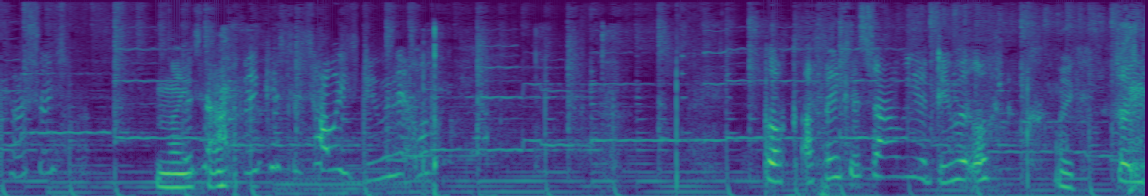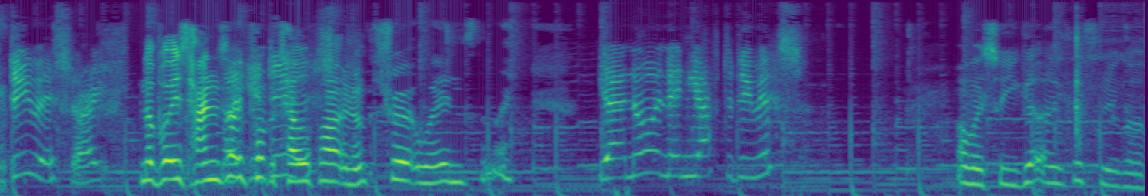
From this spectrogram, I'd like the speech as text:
can I show you something? No, you I can't. think this is how he's doing it. Look. Look, I think it's how you do it. Look. Like, So you do this, right? no, but his hands Like like proper teleporting up straight away instantly. Yeah, no, and then you have to do this. Oh wait, so you get like this and you go.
